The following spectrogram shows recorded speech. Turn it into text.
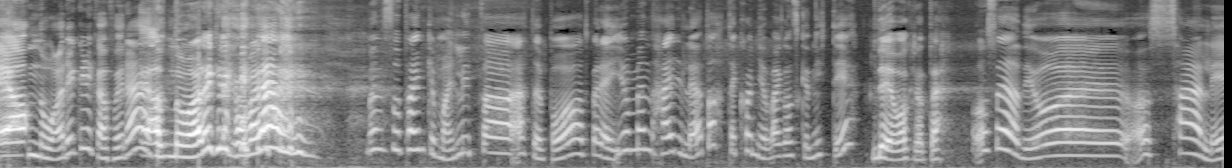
Ja, Nå har det klikka for deg. ja nå har det klikka for deg. Men så tenker man litt da etterpå at bare Jo, men herlighet, da. Det kan jo være ganske nyttig. Det er jo akkurat det. Og så er det jo øh, særlig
